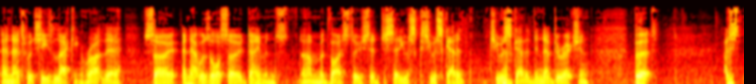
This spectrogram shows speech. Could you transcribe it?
And that's what she's lacking right there. So, and that was also Daymond's um, advice too. She said, just said he was, she was scattered. She was scattered, didn't have direction. But I just,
